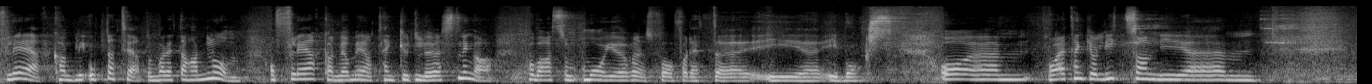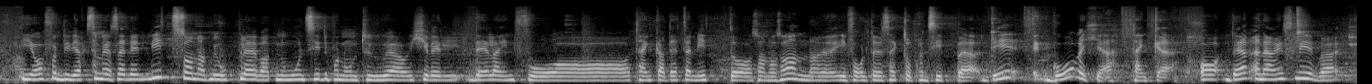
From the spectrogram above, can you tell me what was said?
flere kan bli oppdatert om hva dette handler om, og flere kan være med og tenke ut løsninger på hva som må gjøres for å få dette i, i boks. Og, og, jeg tenker jo litt sånn i i offentlig virksomhet så er det litt sånn at vi opplever at noen sitter på noen tuer og ikke vil dele info og tenke at dette er mitt og sånn og sånn i forhold til sektorprinsippet. Det går ikke, tenker jeg. Og der er næringslivet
